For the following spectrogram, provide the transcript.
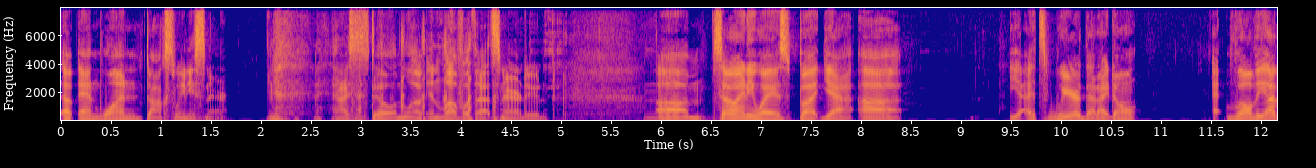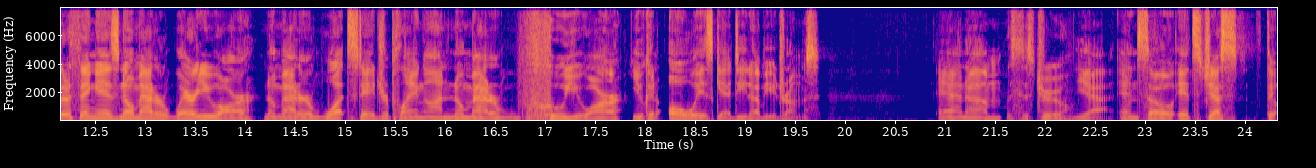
Uh, and one Doc Sweeney snare. I still am love in love with that snare, dude. Um. So, anyways, but yeah, uh, yeah, it's weird that I don't. Well, the other thing is, no matter where you are, no matter what stage you're playing on, no matter who you are, you can always get DW drums. And um, This is true. yeah. And so it's just the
